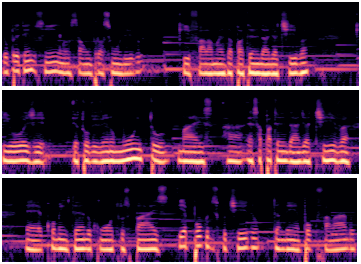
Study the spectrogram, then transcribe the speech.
Eu pretendo sim lançar um próximo livro que fala mais da paternidade ativa, que hoje eu estou vivendo muito mais a, essa paternidade ativa é, comentando com outros pais e é pouco discutido, também é pouco falado.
